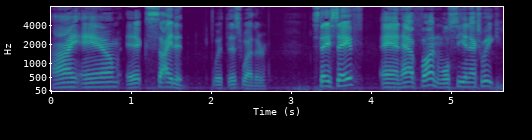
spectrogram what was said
I am excited with this weather. Stay safe and have fun. We'll see you next week.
